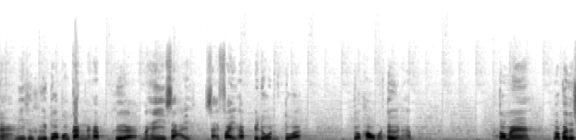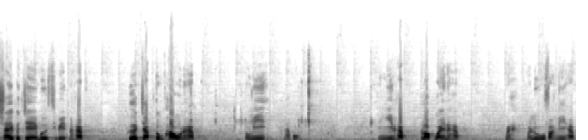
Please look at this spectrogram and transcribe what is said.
อ่า นี่ก็คือตัวป้องกันนะครับ เพื่อไม่ให้สายสายไฟครับ ไปโดนตัวตัวเพามอเตอร์นะครับ ต่อมาเราก็จะใช้ประแจเบอร์ 11 นะครับ เพื่อจับตรงเพานะครับ ตรงนี้นะครับผม อย่างนี้นะครับล็อกไว้นะครับ มามาดูฝั่งนี้ครับ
